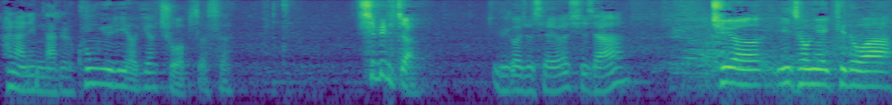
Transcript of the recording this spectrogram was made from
하나님 나를 궁휼히 여겨 주옵소서. 11절 읽어주세요. 시작. 주여 이 종의 기도와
